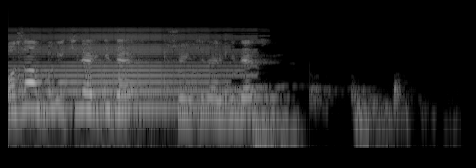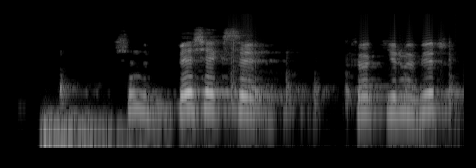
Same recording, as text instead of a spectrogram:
O zaman bu ikiler gider. Şu ikiler gider. Şimdi 5 eksi kök 21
